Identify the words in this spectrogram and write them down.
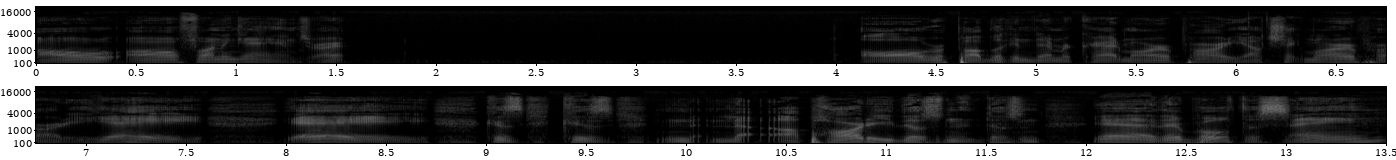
All all fun and games, right? All Republican, Democrat, Mario Party. I'll check Mario Party. Yay, yay! Because because a party doesn't doesn't. Yeah, they're both the same.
